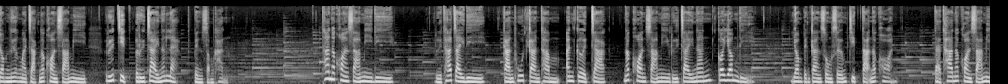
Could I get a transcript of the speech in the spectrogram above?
ย่อมเนื่องมาจากนครสามี หรือจิตหรือใจนั่นแหละ เป็นสำคัญ ถ้านครสามีดี หรือถ้าใจดี การพูดการทำอันเกิดจากนครสามีหรือใจนั้นก็ย่อมดี ย่อมเป็นการส่งเสริมจิตตะนคร แต่ถ้านครสามี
